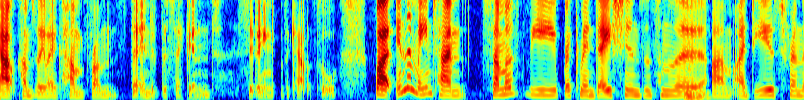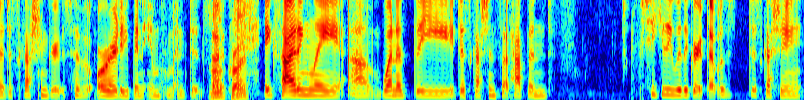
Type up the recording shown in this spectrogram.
outcomes are going to come from the end of the second sitting of the council. But in the meantime, some of the recommendations and some of the um, ideas from the discussion groups have already been implemented. So Oh, excitingly, um, one of the discussions that happened particularly with a group that was discussing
